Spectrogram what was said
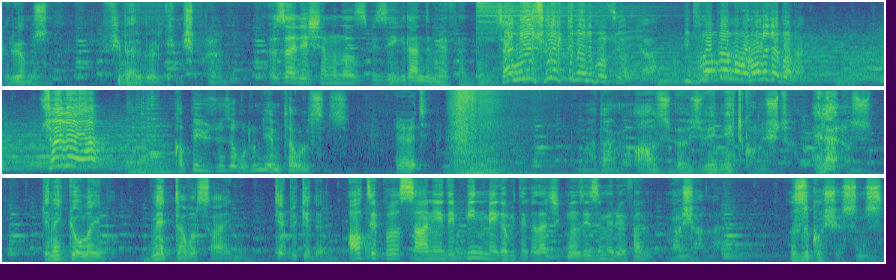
Görüyor musun? Fiber bölgeymiş bura. Özel yaşamınız bizi ilgilendirmiyor efendim. Sen niye sürekli beni bozuyorsun ya? Bir problem mi var onu de bana. Söyle ya. Kapıyı yüzünüze vurdum diye mi tavırlısınız? Evet. Adam az, öz ve net konuştu. Helal olsun. Demek ki olayı bu. Net tavır sahibi. Tebrik ederim. Altyapı saniyede 1000 megabit'e kadar çıkmanıza izin veriyor efendim. Maşallah. Hızlı koşuyorsunuz.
